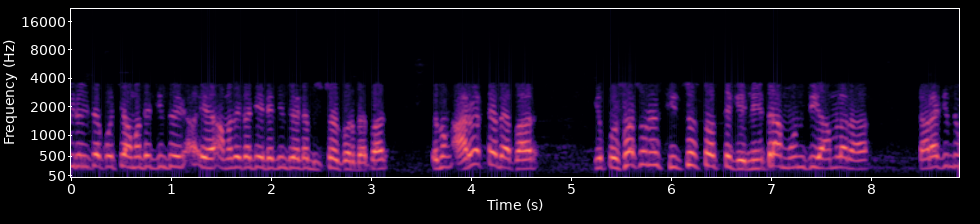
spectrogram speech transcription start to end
বিরোধিতা করছে, আমাদের কিন্তু আমাদের কাছে এটা কিন্তু একটা বিস্ময়কর ব্যাপার। এবং আরও একটা ব্যাপার, যে প্রশাসনের শীর্ষস্তর থেকে নেতা, মন্ত্রী, আমলারা, তারা কিন্তু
